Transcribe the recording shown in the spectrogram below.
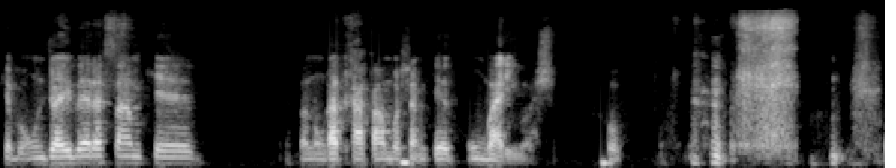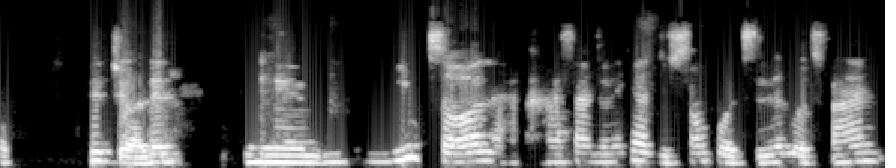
که به اون جایی برسم که مثلا اونقدر خفن باشم که اون بری باشه. خب. جالب. این سال حسن جانی که از دوستان پرسیده لطفا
